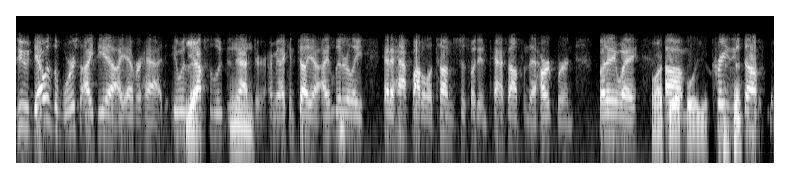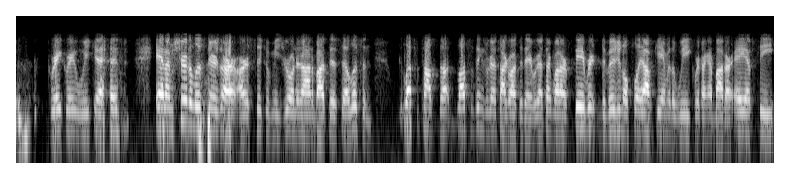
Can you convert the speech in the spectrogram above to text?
Dude, that was the worst idea I ever had. It was yeah. an absolute mm. disaster. Mm. I mean, I can tell you, I literally had a half bottle of Tums just so I didn't pass out from that heartburn. But anyway, oh, I feel um, for you. crazy stuff. Great, great weekend, and I'm sure the listeners are are sick of me droning on about this. So listen, lots of talk, lots of things we're going to talk about today. We're going to talk about our favorite divisional playoff game of the week. We're talking about our AFC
